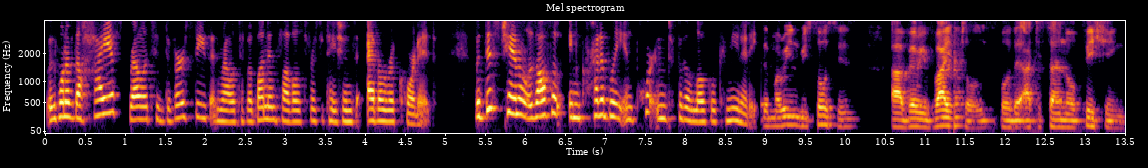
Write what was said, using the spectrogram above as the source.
with one of the highest relative diversities and relative abundance levels for cetaceans ever recorded. But this channel is also incredibly important for the local community. The marine resources are very vital for the artisanal fishing,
